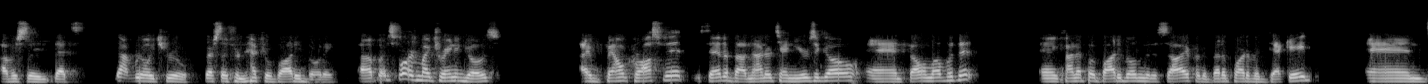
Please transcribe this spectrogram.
Obviously, that's not really true, especially for natural bodybuilding. Uh, but as far as my training goes, I found CrossFit, said about nine or ten years ago, and fell in love with it and kind of put bodybuilding to the side for the better part of a decade. And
